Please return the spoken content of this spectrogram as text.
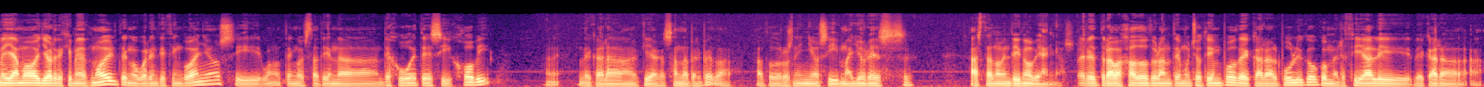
Me llamo Jordi Jiménez Moll, tengo 45 años y bueno, tengo esta tienda de juguetes y hobby de cara aquí a Santa Perpetua, a todos los niños y mayores hasta 99 años. He trabajado durante mucho tiempo de cara al público, comercial y de cara a,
